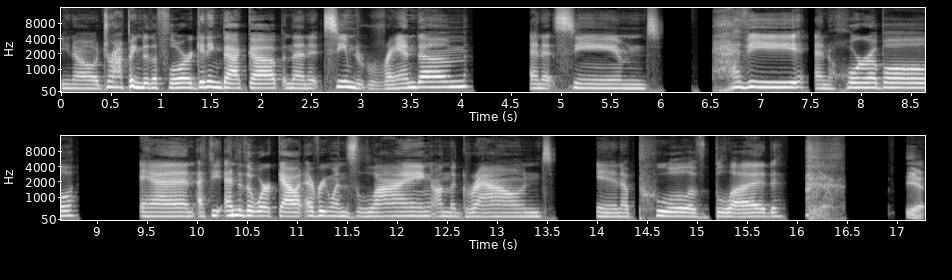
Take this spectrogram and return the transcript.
you know, dropping to the floor, getting back up. And then it seemed random and it seemed heavy and horrible. And at the end of the workout, everyone's lying on the ground in a pool of blood. Yeah,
